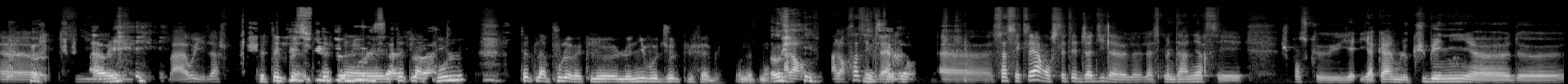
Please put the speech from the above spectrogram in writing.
Euh, qui- Ah oui. Bah oui, là, je... Film peut-être la, poule, peut-être la poule avec le, le niveau de jeu le plus faible, honnêtement. Oui. alors, alors ça c'est clair. Euh, ça c'est clair. On se l'était déjà dit la, la- la semaine dernière. C'est, je pense qu'il y, a- il y a quand même le cul béni euh, de,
